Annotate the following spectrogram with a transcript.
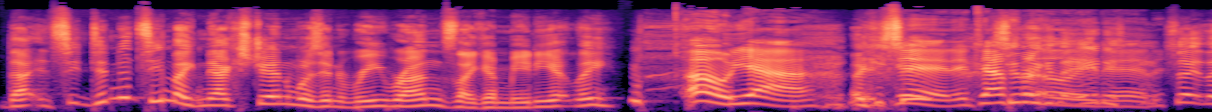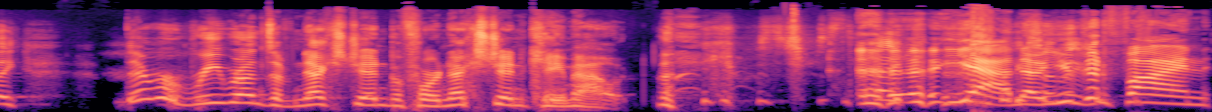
That it, didn't it seem like Next Gen was in reruns like immediately. Oh yeah, Like, it see- did. It see, like, in the 80s, did. like there were reruns of Next Gen before Next Gen came out. Like, it was just like- yeah, like no, you could find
